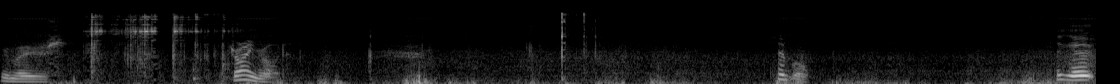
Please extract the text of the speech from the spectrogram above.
removes drain rod. Simple. Thank you.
